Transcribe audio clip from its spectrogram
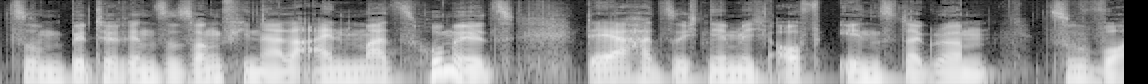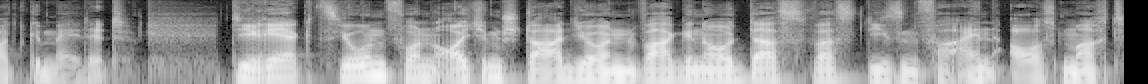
zum bitteren Saisonfinale ein. Mats Hummels, der hat sich nämlich auf Instagram zu Wort gemeldet. Die Reaktion von euch im Stadion war genau das, was diesen Verein ausmacht.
